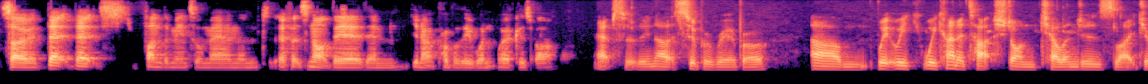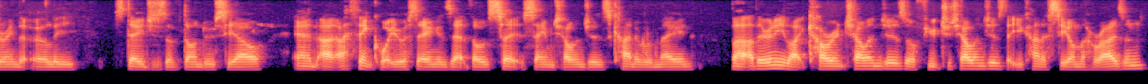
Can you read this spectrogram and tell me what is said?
So that that's fundamental, man. And if it's not there, then you know it probably wouldn't work as well. Absolutely, no, it's super rare, bro. Um, we we we kind of touched on challenges like during the early stages of Don du Ciel and I, I, think what you were saying is that those same challenges kind of remain. But are there any like current challenges or future challenges that you kind of see on the horizon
